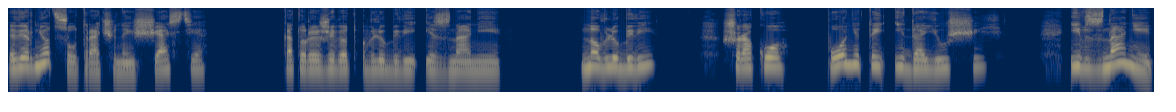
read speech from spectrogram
Вернется утраченное счастье, которое живет в любви и знании, но в любви, широко понятой и дающей, и в знании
